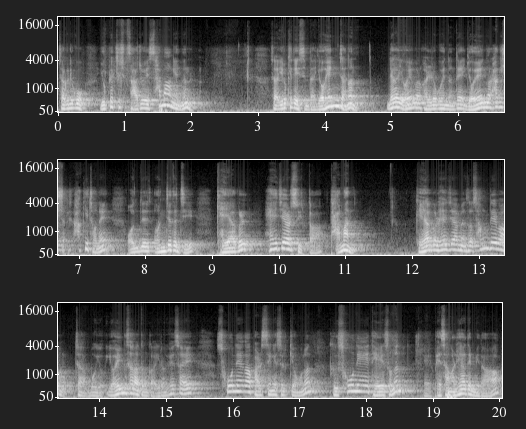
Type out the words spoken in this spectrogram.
자, 그리고 674조의 3항에는 자, 이렇게 돼 있습니다. 여행자는 내가 여행을 가려고 했는데 여행을 하기, 시- 하기 전에 언제, 언제든지 계약을 해지할 수 있다. 다만 계약을 해지하면서 상대방 자 뭐 여행사라든가 이런 회사에 손해가 발생했을 경우는 그 손해에 대해서는 예, 배상을 해야 됩니다.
